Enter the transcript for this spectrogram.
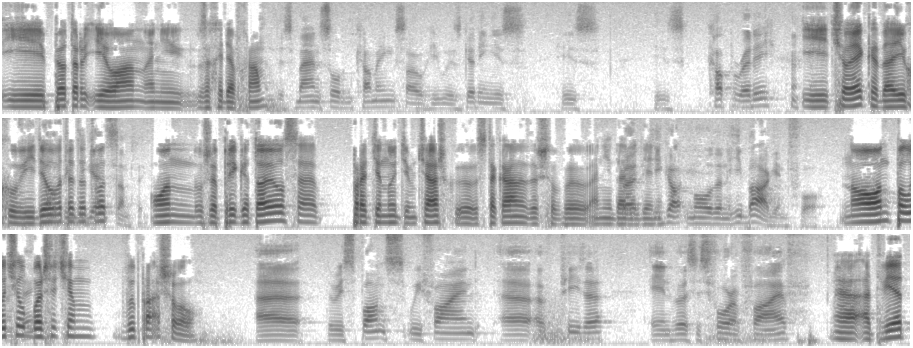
И Петр и Иоанн, они, заходя в храм, и человек, когда их увидел, вот этот вот, он уже приготовился протянуть им чашку, стакан, чтобы они дали денег. Но он получил Okay. больше, чем выпрашивал. Uh, the response we find uh, of Peter in verses 4 and 5, Э, Ответ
